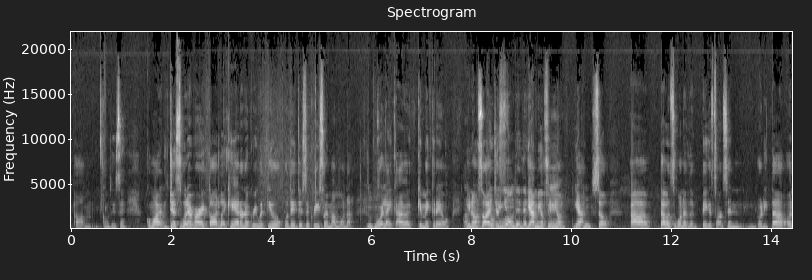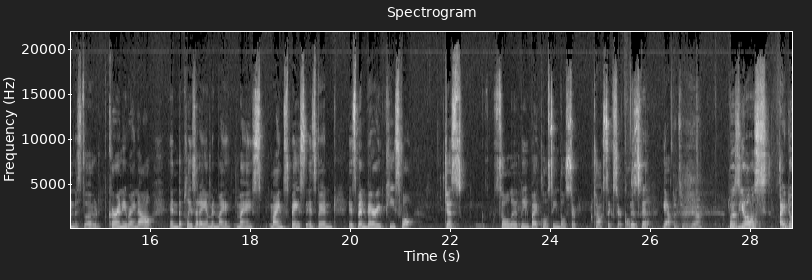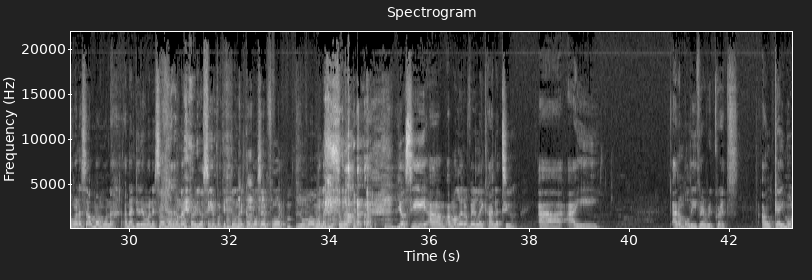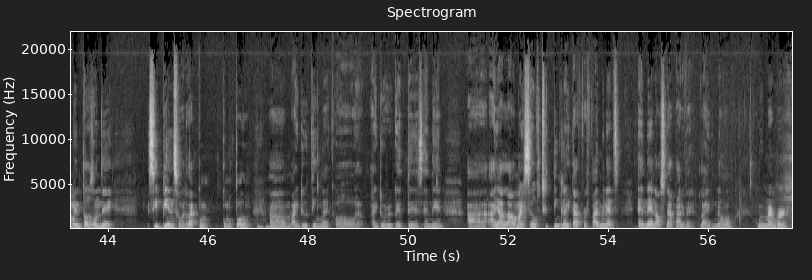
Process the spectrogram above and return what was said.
um, ¿cómo se dice? Como I, just whatever I thought, like, hey, I don't agree with you. Well, they disagree, soy mamona, or like, uh, que me creo, you know. So I Tu just, opinión, de- de- yeah, mi sí. opinion, yeah. So uh, that was one of the biggest ones, and ahorita on this uh, currently right now in the place that I am in my my mind space, it's been it's been very peaceful, just solely by closing those cir- toxic circles. That's good. Yeah. That's a, yeah. Pues yo, s- I do want to sound mamona. Ana didn't want to sound mamona, pero yo sí, porque todos me conocen por lo mamona que soy. yo sí, um, I'm a little bit like Ana too. Uh, I, I don't believe in regrets. Aunque hay momentos donde sí pienso, ¿verdad? Como, como todo. um, I do think like, oh, I do regret this. And then uh, I allow myself to think like that for five minutes and then I'll snap out of it. Like, no, remember,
